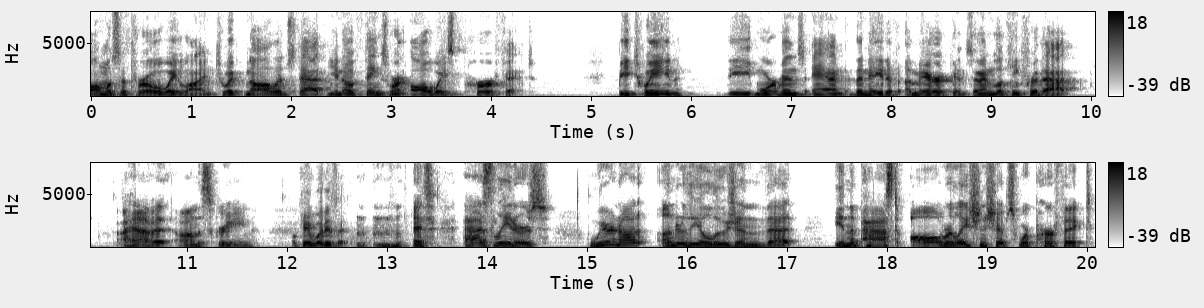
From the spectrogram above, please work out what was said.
almost a throwaway line to acknowledge that you know things weren't always perfect between the Mormons and the Native Americans, and I'm looking for that. I have it on the screen. Okay, what is it? It's, as leaders, we're not under the illusion that in the past all relationships were perfect,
